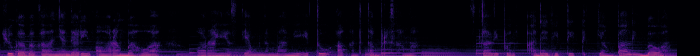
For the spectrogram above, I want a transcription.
juga bakalan nyadarin orang bahwa orang yang setia menemani itu akan tetap bersama, sekalipun ada di titik yang paling bawah.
